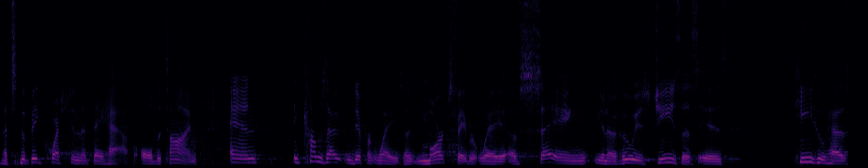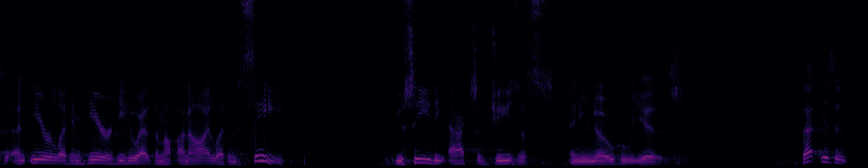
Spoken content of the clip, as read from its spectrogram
That's the big question that they have all the time. And it comes out in different ways. Mark's favorite way of saying, you know, who is Jesus is he who has an ear, let him hear. He who has an eye, let him see. You see the acts of Jesus and you know who he is. That isn't,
